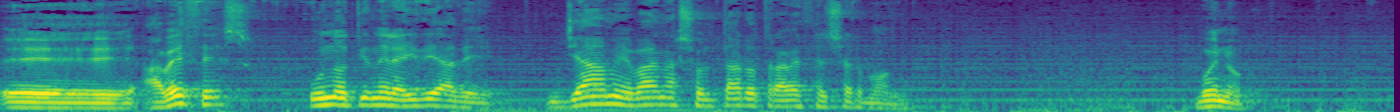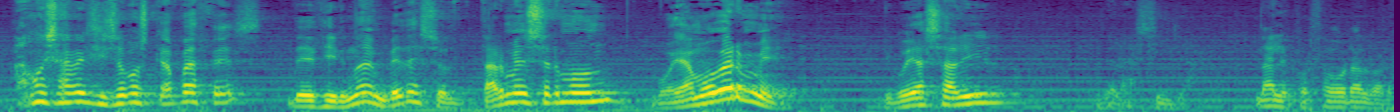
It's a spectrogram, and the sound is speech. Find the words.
eh, a veces uno tiene la idea de, ya me van a soltar otra vez el sermón. Bueno, vamos a ver si somos capaces de decir, no, en vez de soltarme el sermón, voy a moverme y voy a salir de la silla. Dale, por favor, Álvaro.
